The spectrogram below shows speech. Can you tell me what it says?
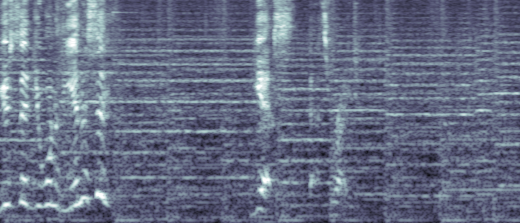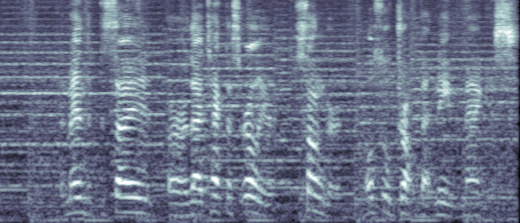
You said you're one of the innocent? Yes, that's right. The man that decided, or that attacked us earlier, Sunger, also dropped that name, Magus.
